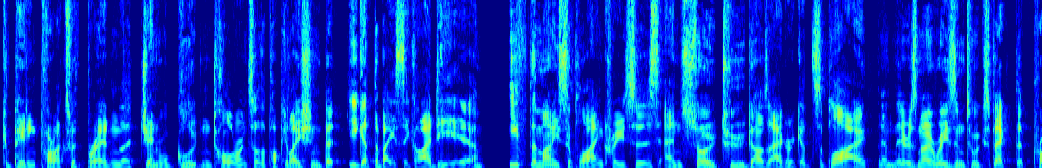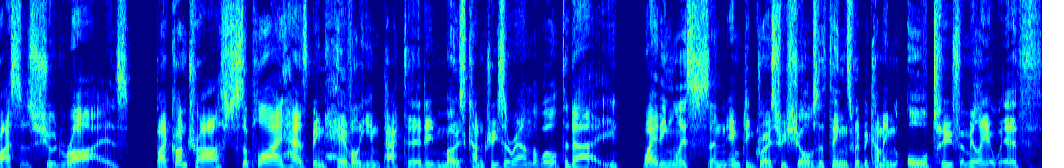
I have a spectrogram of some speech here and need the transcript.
competing products with bread, and the general gluten tolerance of the population, but you get the basic idea. If the money supply increases, and so too does aggregate supply, then there is no reason to expect that prices should rise. By contrast, supply has been heavily impacted in most countries around the world today. Waiting lists and empty grocery shelves are things we're becoming all too familiar with.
